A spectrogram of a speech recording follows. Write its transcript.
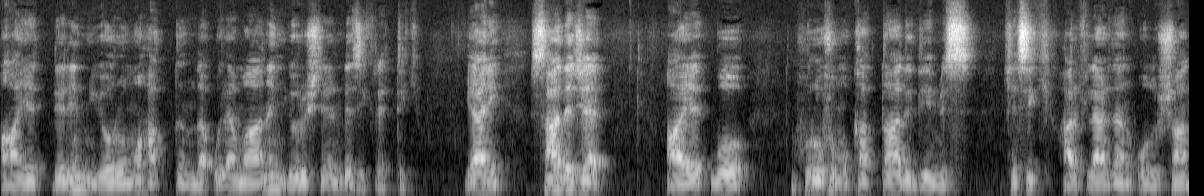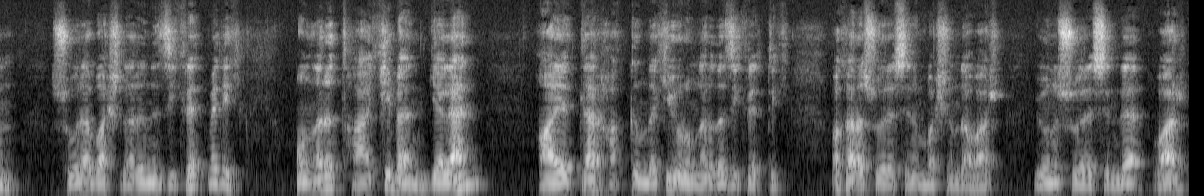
ayetlerin yorumu hakkında ulemanın görüşlerini de zikrettik. Yani sadece ayet bu hurufu mukatta dediğimiz kesik harflerden oluşan sure başlarını zikretmedik. Onları takiben gelen ayetler hakkındaki yorumları da zikrettik. Bakara suresinin başında var, Yunus suresinde var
